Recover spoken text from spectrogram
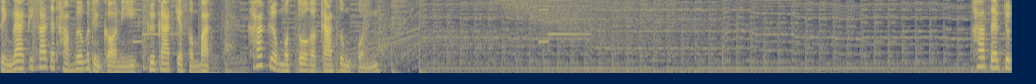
สิ่งแรกที่ข้าจะทำเมื่อมาถึงเกาะนี้ คือการเก็บสมบัติข้าเกือบหมดตัวกับการสุ่มผลข้าเซฟจุด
